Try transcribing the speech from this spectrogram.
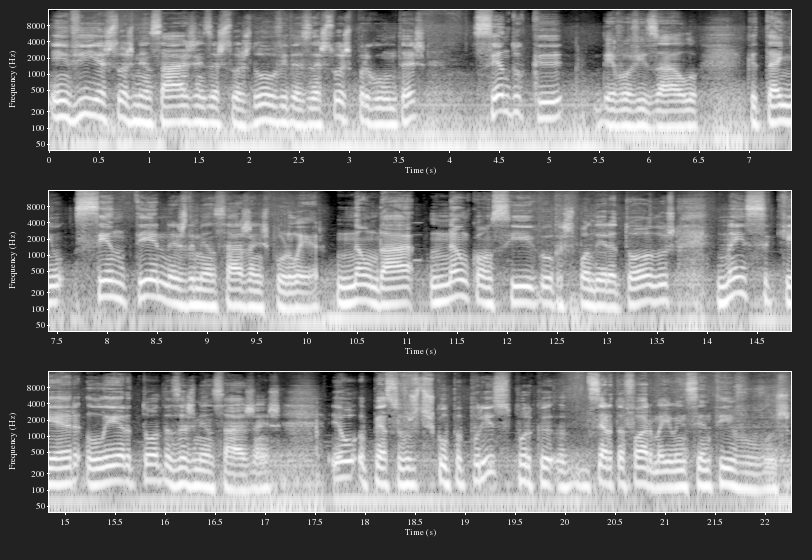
envie as suas mensagens, as suas dúvidas, as suas perguntas, sendo que, devo avisá-lo, que tenho centenas de mensagens por ler. Não dá, não consigo responder a todos, nem sequer ler todas as mensagens. Eu peço-vos desculpa por isso, porque de certa forma eu incentivo-vos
